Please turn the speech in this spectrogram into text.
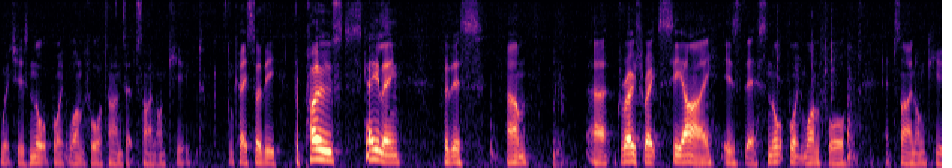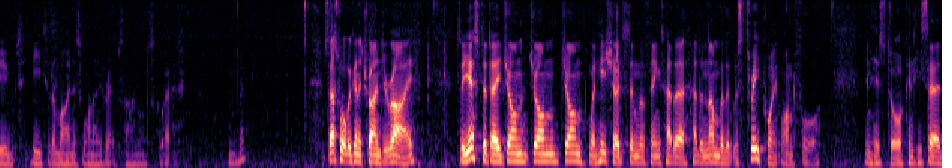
which is 0.14 times epsilon cubed. Okay, so the proposed scaling for this um, uh, growth rate CI is this, 0.14 epsilon cubed e to the minus 1 over epsilon squared. Okay? So that's what we're going to try and derive. So yesterday, John, John, John, when he showed similar things, had a, had a number that was 3.14 in his talk, and he said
